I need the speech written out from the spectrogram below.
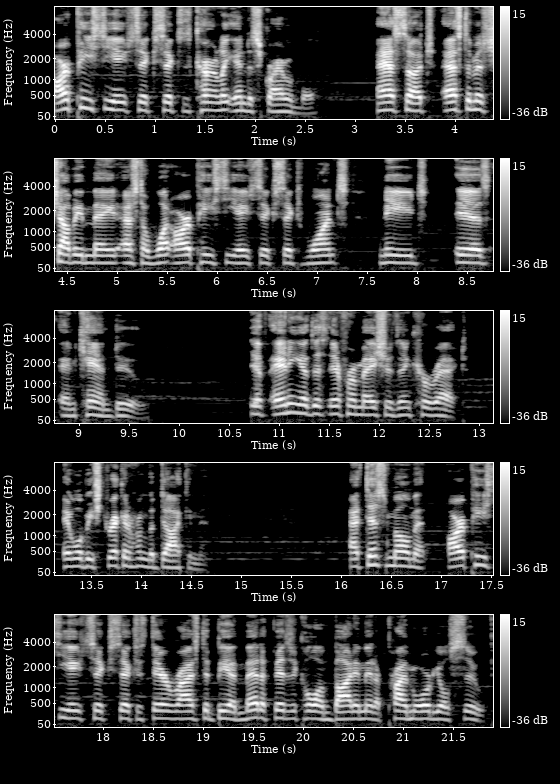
RPC-866 is currently indescribable. As such, estimates shall be made as to what RPC-866 wants, needs, is, and can do. If any of this information is incorrect, it will be stricken from the document. At this moment, RPC-866 is theorized to be a metaphysical embodiment of primordial soup,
